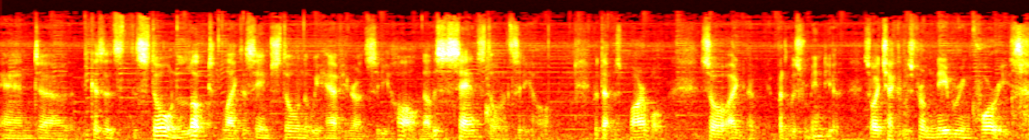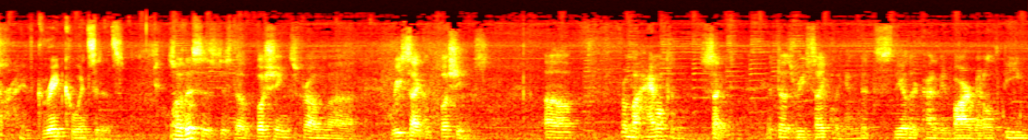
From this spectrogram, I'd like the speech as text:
and uh, because the stone looked like the same stone that we have here on City Hall. Now this is sandstone at City Hall, but that was marble. So I, I but it was from India. So I checked it was from neighboring quarries. Right. Great coincidence. So wow. this is just a bushings from uh, recycled bushings uh, from a Hamilton site that does recycling, and it's the other kind of environmental theme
